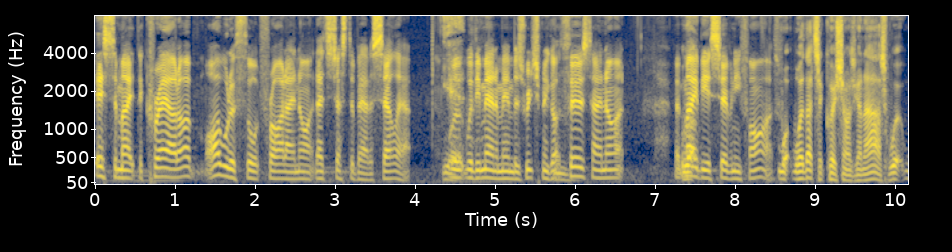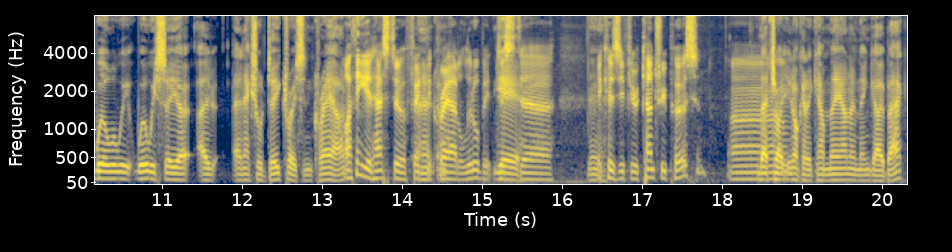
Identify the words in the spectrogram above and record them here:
estimate the crowd, I, I would have thought Friday night, that's just about a sellout. Yeah. With, with the amount of members Richmond got. Thursday night, it Well- may be a 75. Well, well, that's a question I was going to ask. Will, will we will we see a, a, an actual decrease in crowd? I think it has to affect Uh, the crowd a little bit. Just, yeah. uh, Yeah. Because if you're a country person, um, That's right. You're not going to come down and then go back.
